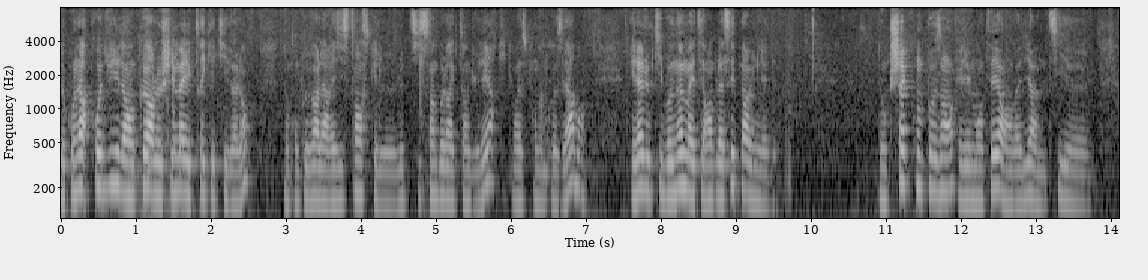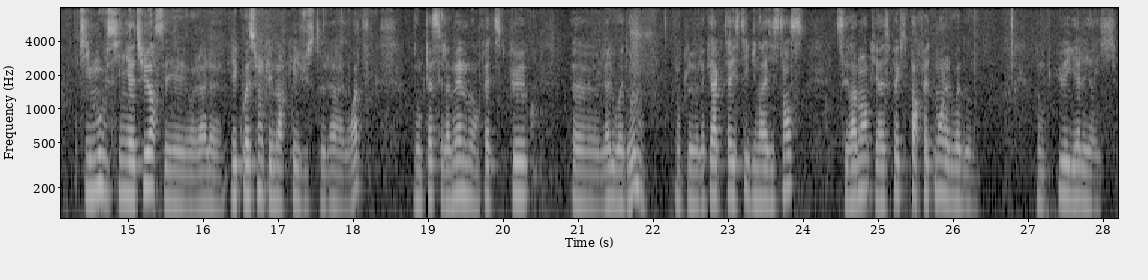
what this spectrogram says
Donc on a reproduit là encore le schéma électrique équivalent. Donc on peut voir la résistance qui est le, petit symbole rectangulaire qui correspond donc aux arbres. Et là le petit bonhomme a été remplacé par une LED. Donc chaque composant élémentaire, on va dire un petit, euh, petit move signature, c'est voilà, l'équation qui est marquée juste là à droite. Donc là, c'est la même en fait que euh, la loi d'Ohm. Donc la caractéristique d'une résistance, c'est vraiment qu'il respecte parfaitement la loi d'Ohm. Donc U égale RI.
